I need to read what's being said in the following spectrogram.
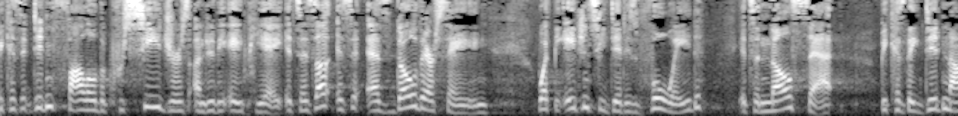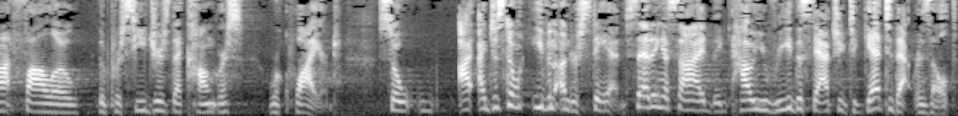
because it didn't follow the procedures under the APA. It's as, as, as though they're saying what the agency did is void. It's a null set because they did not follow the procedures that Congress required. So I, I just don't even understand. Setting aside the, how you read the statute to get to that result,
